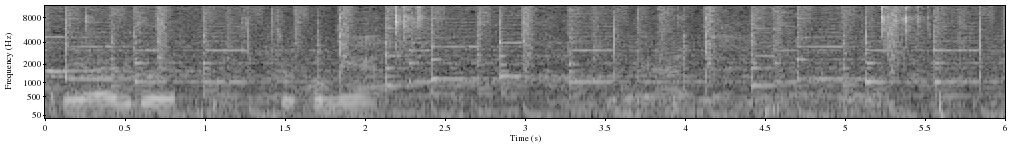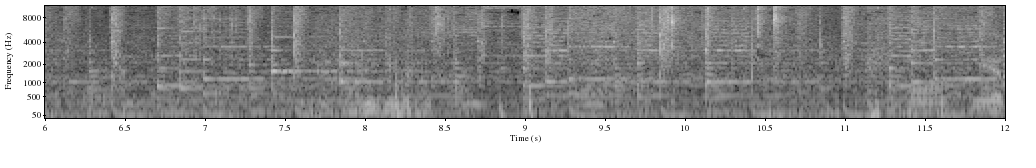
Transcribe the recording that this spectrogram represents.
พี่ดุยสวัสดีเลยพี่ดุยจุดตรงนี้โอ้โหมีแต่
